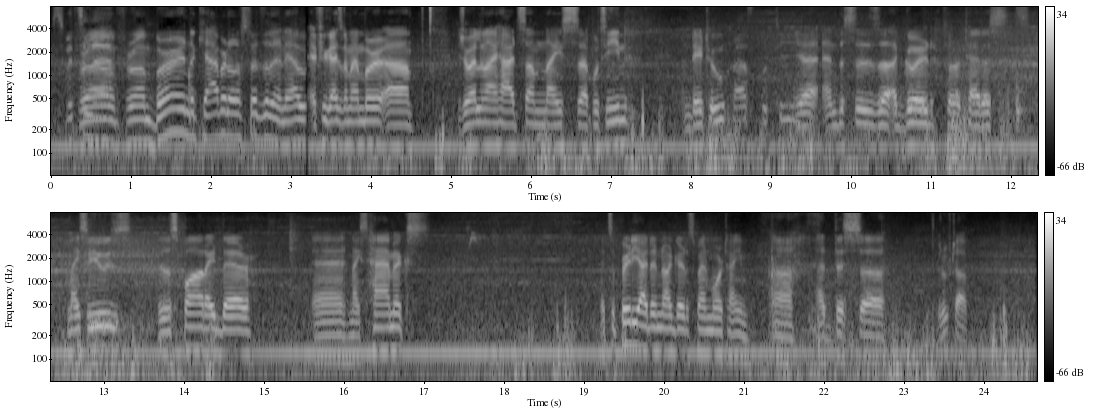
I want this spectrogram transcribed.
Switzerland. From, from Bern, the capital of Switzerland. Yeah. If you guys remember, uh, Joel and I had some nice uh, poutine on day two. Fast poutine. Yeah, and this is uh, a good sort of terrace. It's nice views. There's a spa right there. And nice hammocks. It's a pity I did not get to spend more time uh, at this uh, rooftop.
